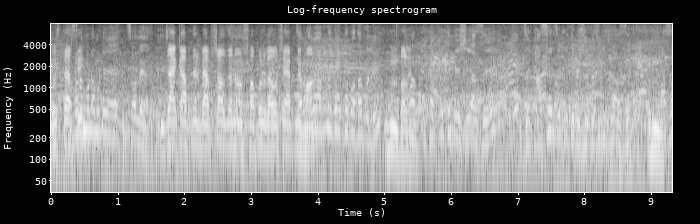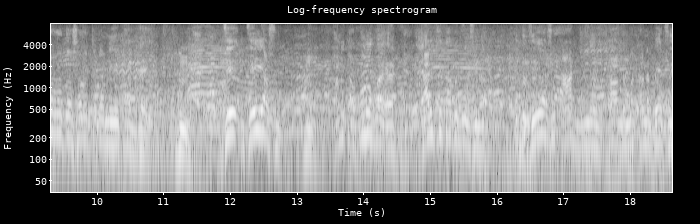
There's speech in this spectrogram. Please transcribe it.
বুঝতে পারছি। মোটামুটি চলে আর কি। যাক আপনার ব্যবসাও যেন সফল ব্যবসায় আপনি হন। আপনাকে একটা কথা বলি। বলেন। একটা প্রতিবেশী আছে যে কাছের যে প্রতিবেশী কিছু কিছু আছে পাঁচ হাজার দশ হাজার টাকা নিয়ে কার্ড দেয়। যে যেই আসুক আমি কা- কোনো গাড়িতে কাউকে বলছি না কিন্তু যেই আসুক কার্ড কার্ড কার্ডে বেচে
